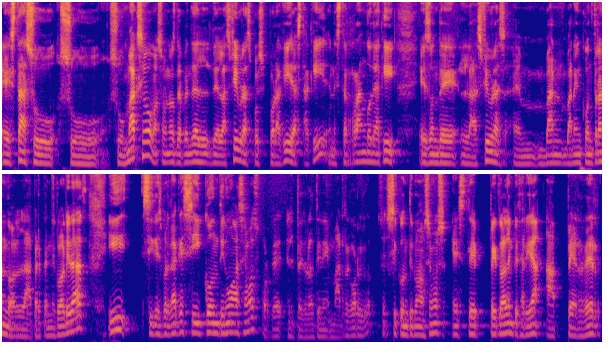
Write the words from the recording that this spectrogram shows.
está su, su, máximo, más o menos depende de las fibras, pues por aquí hasta aquí, en este rango de aquí es donde las fibras em, van, van encontrando la perpendicularidad y sí que es verdad que si continuásemos, porque el pectoral tiene más recorrido, si continuásemos, este pectoral empezaría a perder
